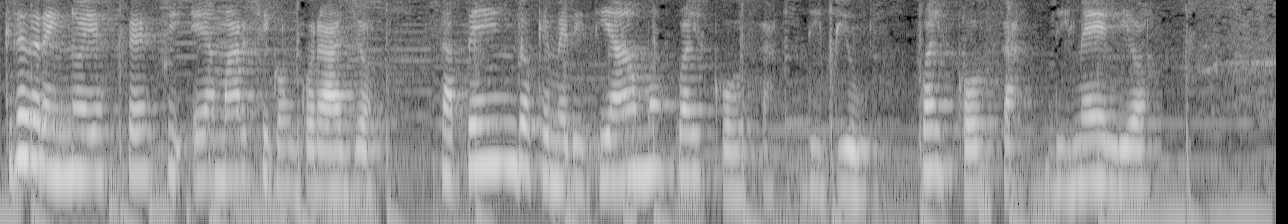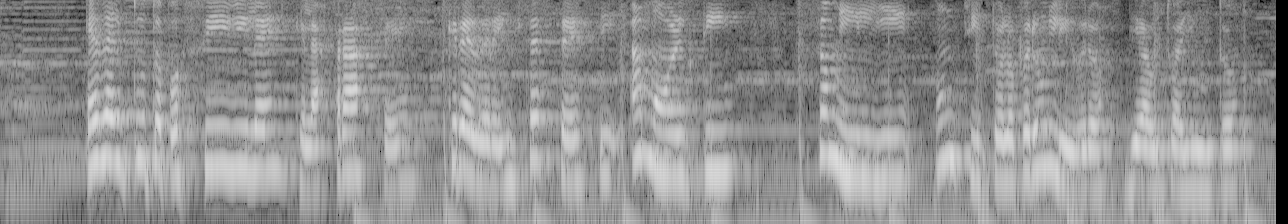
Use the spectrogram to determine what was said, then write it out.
Credere in noi stessi e amarci con coraggio, sapendo che meritiamo qualcosa di più, qualcosa di meglio. È del tutto possibile che la frase credere in se stessi a molti somigli un titolo per un libro di autoaiuto.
